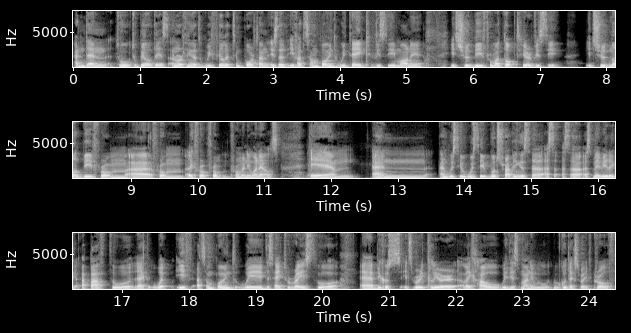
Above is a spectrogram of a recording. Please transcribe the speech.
and then to, to build this, another thing that we feel it's important is that if at some point we take VC money, it should be from a top tier VC. It should not be from uh, from like from from, from anyone else. Um, and and we see we see bootstrapping as a as, as a as maybe like a path to like if at some point we decide to raise to uh, because it's very clear like how with this money we, we could accelerate growth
